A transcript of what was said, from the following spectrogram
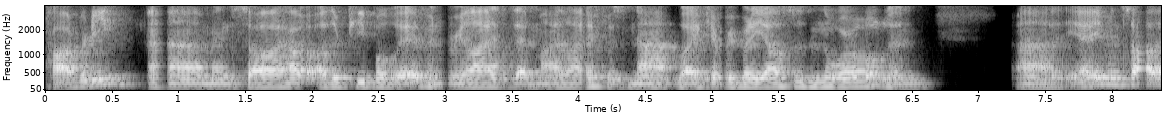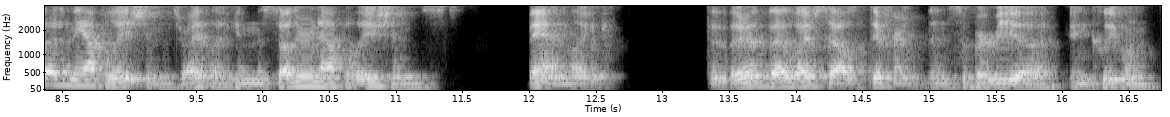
poverty um, and saw how other people live and realized that my life was not like everybody else's in the world. And uh, yeah, I even saw that in the Appalachians, right? Like in the Southern Appalachians, man, like that lifestyle is different than suburbia in Cleveland.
